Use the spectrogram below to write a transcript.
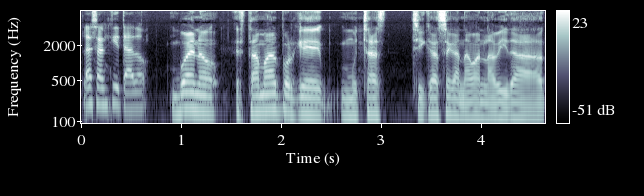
las han quitado. Bueno, está mal porque muchas chicas se ganaban la vida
